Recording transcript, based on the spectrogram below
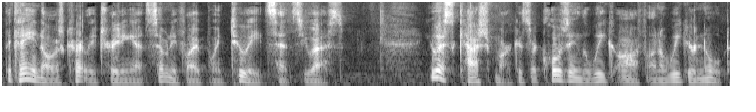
The Canadian dollar is currently trading at 75.28 cents US. U.S. cash markets are closing the week off on a weaker note,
